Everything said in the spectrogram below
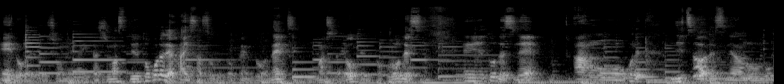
えー、動画でご視聴お願いいたしますというところで、はい、早速続編動画ね、作りましたよというところです。えーとですね、あの、これ、実はですね、あの、僕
